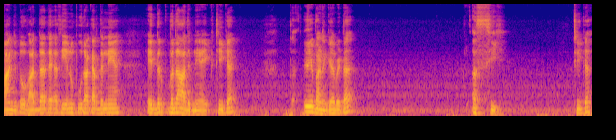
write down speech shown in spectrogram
5 ਤੋਂ ਵੱਧ ਆ ਤੇ ਅਸੀਂ ਇਹਨੂੰ ਪੂਰਾ ਕਰ ਦਿੰਨੇ ਆ ਇੱਧਰ ਵਧਾ ਦਿੰਨੇ ਆ ਇੱਕ, ਠੀਕ ਹੈ? ਇਹ ਬਣ ਗਿਆ ਬੇਟਾ 80 ਠੀਕ ਹੈ?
